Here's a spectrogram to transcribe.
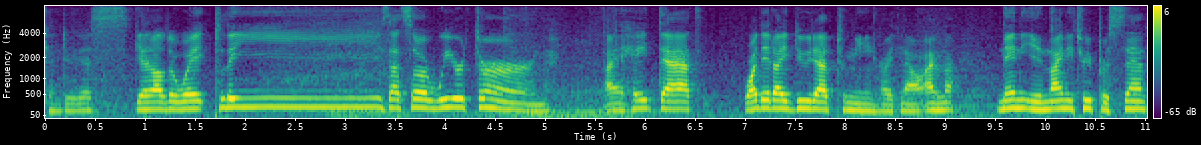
Can do this. Get out of the way, please. That's a weird turn. I hate that. Why did I do that to me right now? I'm 93%.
